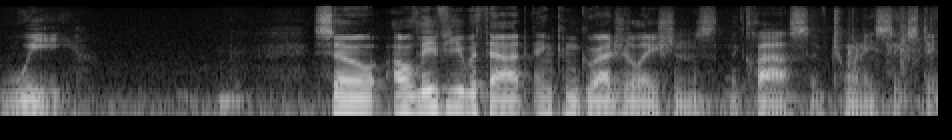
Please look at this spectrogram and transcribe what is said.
we. So I'll leave you with that, and congratulations, the class of 2016.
